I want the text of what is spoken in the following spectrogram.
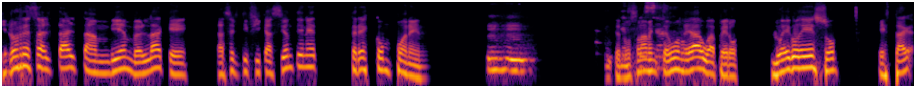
Quiero resaltar también, ¿verdad?, que la certificación tiene tres componentes. No solamente uno de agua, pero luego de eso está,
